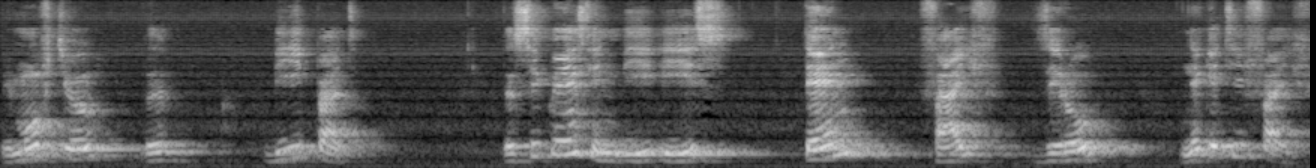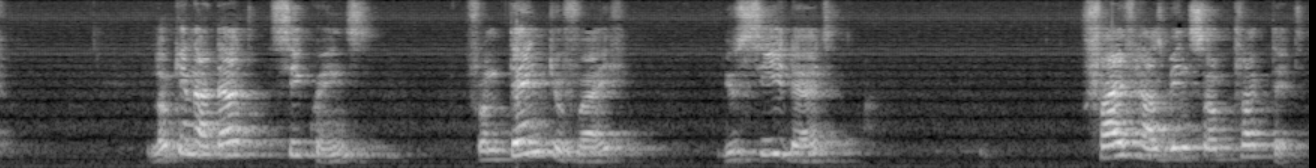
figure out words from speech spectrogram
We move to the B part. The sequence in B is 10, 5, 0, negative 5. Looking at that sequence, from 10 to 5, you see that 5 has been subtracted.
